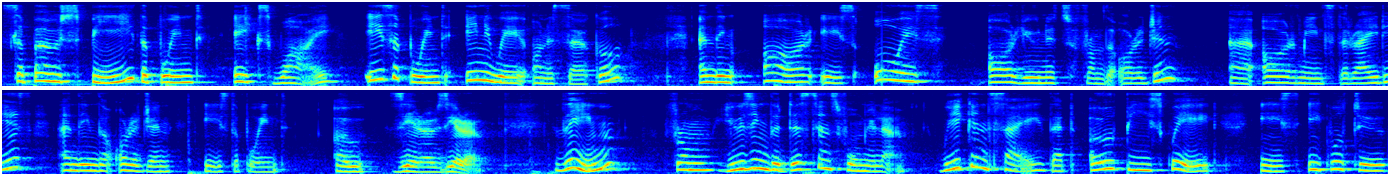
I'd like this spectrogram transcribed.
Suppose P, the point xy, is a point anywhere on a circle and then r is always r units from the origin. Uh, r means the radius and then the origin is the point O, 0, 0. Then from using the distance formula we can say that OP squared is equal to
